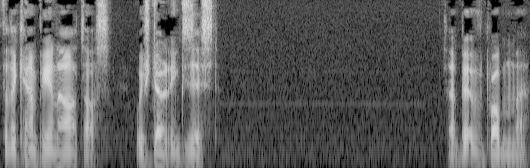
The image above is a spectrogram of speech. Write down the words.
for the Campeonatos, which don't exist. So a bit of a problem there.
